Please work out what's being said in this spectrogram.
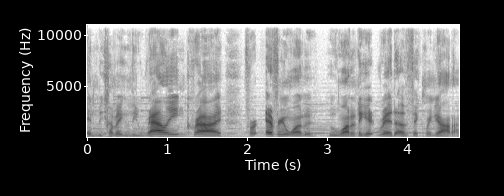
in becoming the rallying cry for everyone who wanted to get rid of Vic Mignogna.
